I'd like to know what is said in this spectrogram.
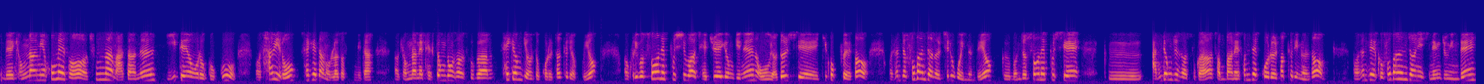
네, 경남이 홈에서 충남 아산을 2대 0으로 꺾고 4위로 3계단 올라섰습니다. 어, 경남의 백성동 선수가 3경기 연속골을 터뜨렸고요. 어, 그리고 수원FC와 제주의 경기는 오후 8시에 킥오프해서 어, 현재 후반전을 치르고 있는데요. 그 먼저 수원FC의 그 안병준 선수가 전반에 선제골을 터뜨리면서 현재 그 후반전이 진행 중인데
